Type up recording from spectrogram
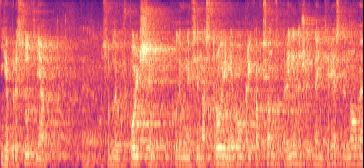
є присутня, е, особливо в Польщі, коли вони всі настроєні, о, приїхав ксьон з України, щось де інтересне, нове.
